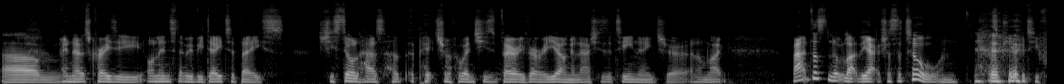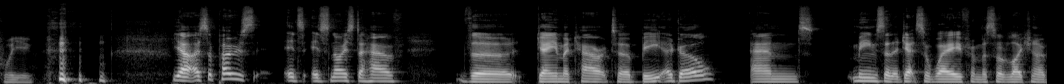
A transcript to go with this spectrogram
Um, I know it's crazy. On Internet Movie Database, she still has her, a picture of her when she's very, very young, and now she's a teenager. And I'm like, that doesn't look like the actress at all. And that's puberty for you. yeah, I suppose it's it's nice to have the gamer character be a girl and means that it gets away from the sort of like you know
